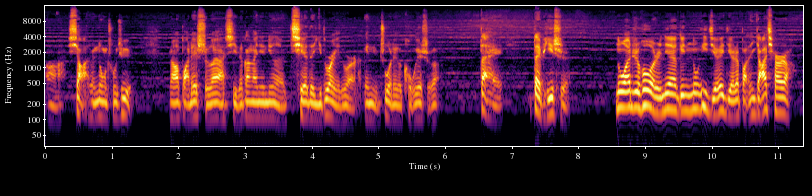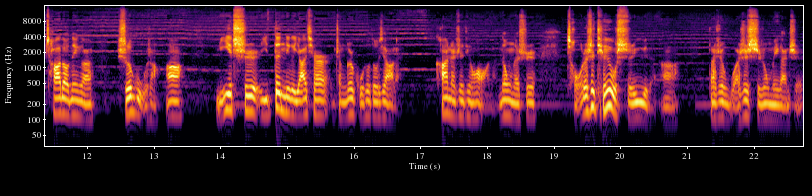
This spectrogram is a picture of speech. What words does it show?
啊下去弄出去，然后把这蛇呀洗得干干净净的，切的一段一段的，给你做这个口味蛇，带带皮吃。弄完之后，人家给你弄一节一节的，把那牙签啊插到那个蛇骨上啊，你一吃一蹬那个牙签整个骨头都下来，看着是挺好的，弄的是瞅着是挺有食欲的啊。但是我是始终没敢吃，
